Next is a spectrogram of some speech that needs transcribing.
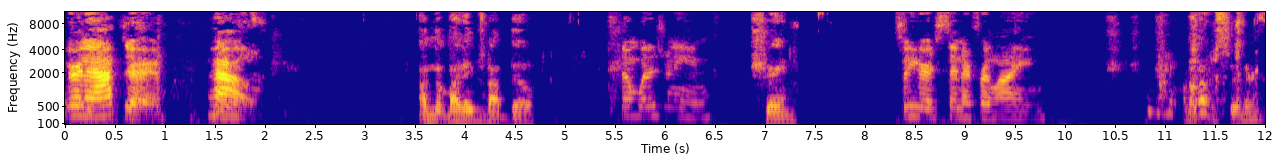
You're an actor. How? I'm the, my name's not Bill. Then what is your name? Shane. So you're a sinner for lying. I'm not a sinner.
